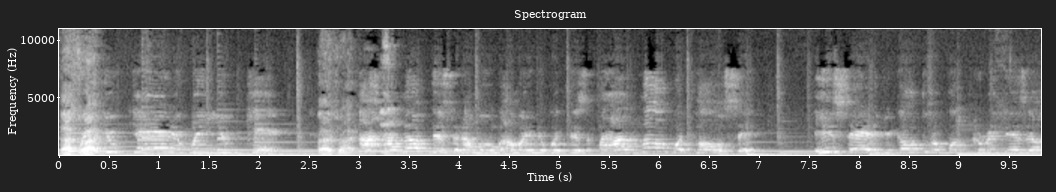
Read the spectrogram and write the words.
That's when right. you can and when you can't. That's right. I, I love this, and I'm gonna, I'm gonna end it with this. I love what Paul said. He said, if you go through the book of Corinthians, I'll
